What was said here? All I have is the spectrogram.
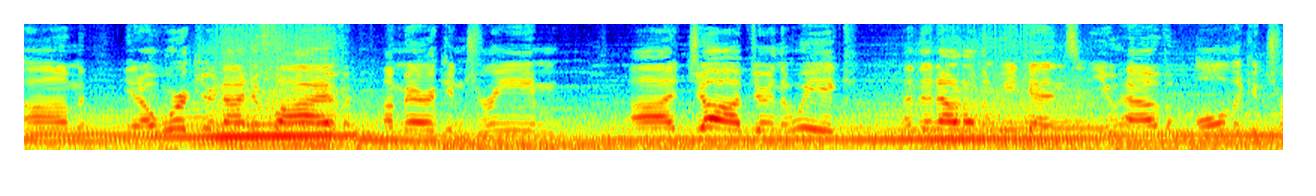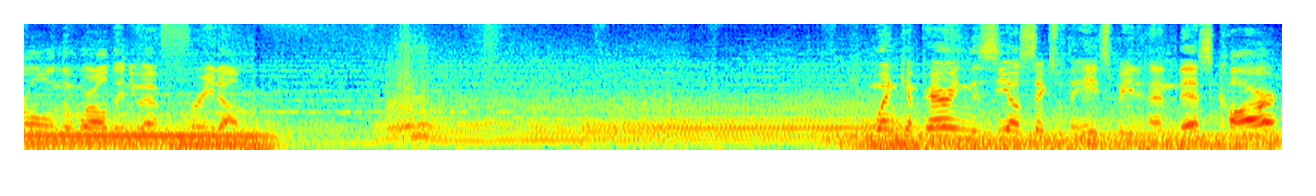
Um, you know, work your nine to five, American dream uh, job during the week, and then out on the weekends you have all the control in the world and you have freedom. When comparing the Z06 with the 8-speed and this car,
